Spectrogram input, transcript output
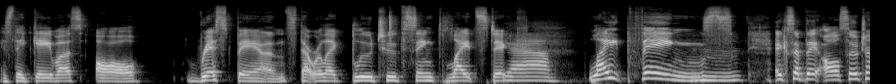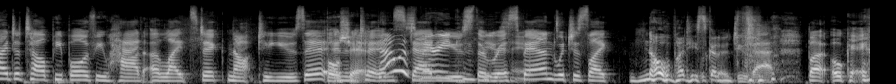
is they gave us all wristbands that were like Bluetooth synced light stick yeah. Light things. Mm-hmm. Except they also tried to tell people if you had a light stick not to use it Bullshit. and to That instead use the wristband, which is like nobody's gonna do that. but okay.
